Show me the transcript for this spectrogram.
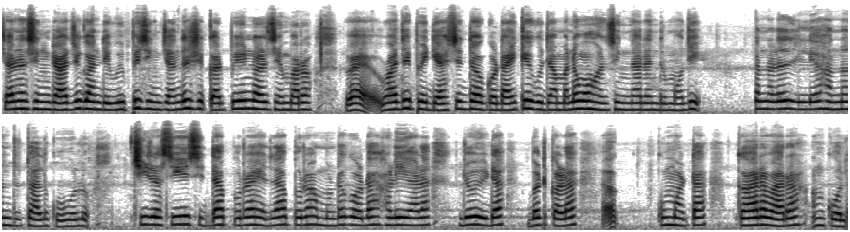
ಚರಣ್ ಸಿಂಗ್, ರಾಜೀವ್ ಗಾಂಧಿ ವಿ ಪಿ ಸಿಂಗ್, ಚಂದ್ರಶೇಖರ್, ಪಿ. ನರಸಿಂಹರಾವ್ ವಾಜಪೇಯಿ ಸಿದ್ದಗೌಡ ಐ. ಕೆ. ಗುಜಾ ಮನಮೋಹನ್ ಸಿಂಗ್, ನರೇಂದ್ರ ಮೋದಿ. ಕನ್ನಡ ಜಿಲ್ಲೆಯ ಹನ್ನೊಂದು ತಾಲೂಕುಗಳು. ಶಿರಸಿ, ಸಿದ್ದಾಪುರ, ಯಲ್ಲಾಪುರ, ಮುಂಡಗೋಡ ಹಳಿಯಾಳ ಜೋಯಿಡ, ಭಟ್ಕಳ ಕುಮಟ, ಕಾರವಾರ, ಅಂಕೋಲ.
